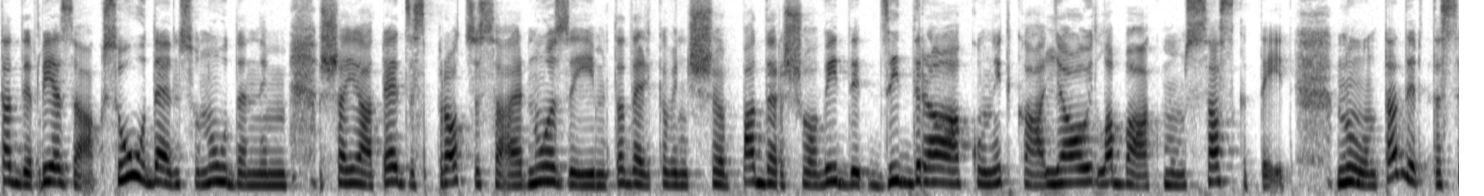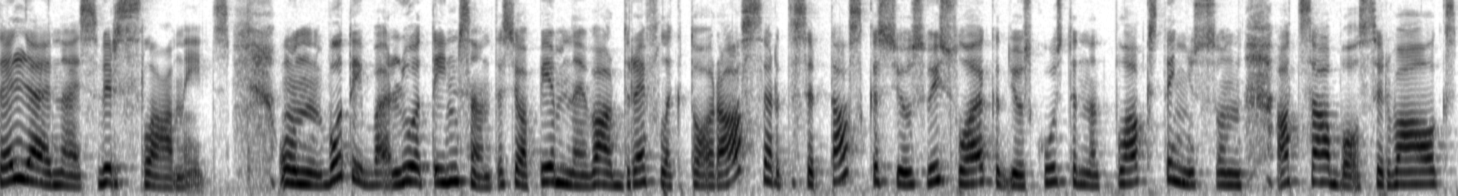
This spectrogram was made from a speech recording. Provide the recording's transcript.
Tad ir biezāks ūdens, un ūdenim šajā redzes procesā ir nozīme tādēļ, ka viņš padara šo vidi dzidrāku un it kā ļauj labāk mums saskatīt. Nu, un tad ir tas eļļainais virsslānītis. Un būtībā ir ļoti interesanti. Es jau pieminēju vārdu reflektora asara. Tas ir tas, kas jūs visu laiku, kad jūs kustināt plakstiņus un atsābols ir valks.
